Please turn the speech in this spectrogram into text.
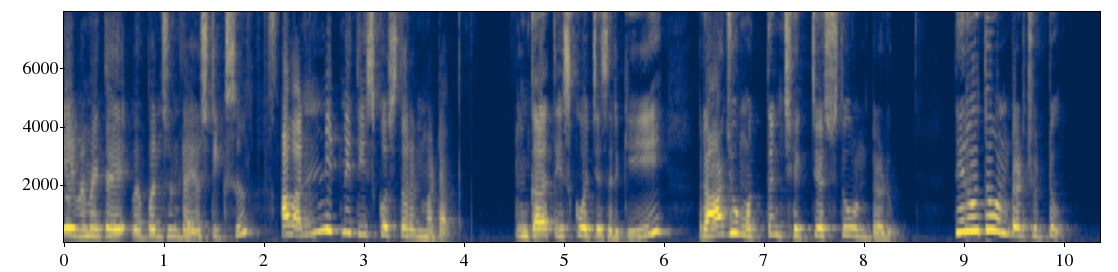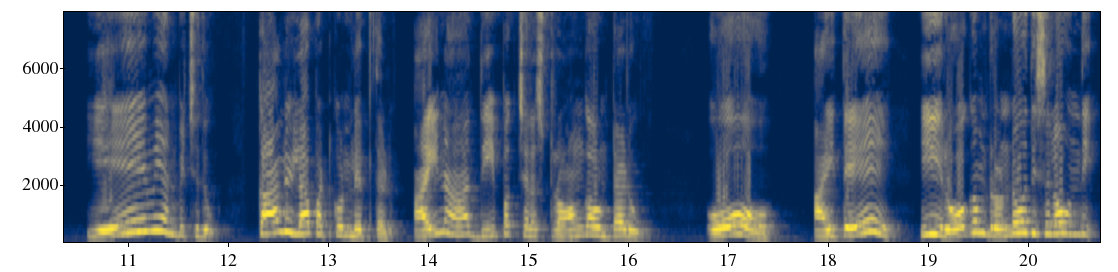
ఏమేమైతే వెపన్స్ ఉంటాయో స్టిక్స్ అవన్నిటిని తీసుకొస్తారనమాట ఇంకా తీసుకువచ్చేసరికి రాజు మొత్తం చెక్ చేస్తూ ఉంటాడు. తిరుగుతూ ఉంటాడు చుట్టూ. ఏమీ అనిపించదు. కాళ్ళు ఇలా పట్టుకొని లేపుతాడు. అయినా దీపక్ చాలా స్ట్రాంగ్గా ఉంటాడు. ఓ అయితే ఈ రోగం రెండవ దిశలో ఉంది.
